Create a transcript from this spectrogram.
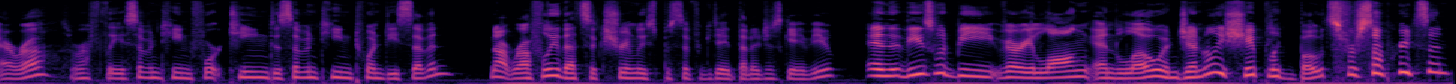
era, roughly 1714 to 1727. Not roughly, that's extremely specific date that I just gave you. And these would be very long and low and generally shaped like boats for some reason.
